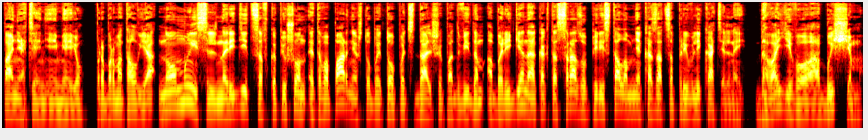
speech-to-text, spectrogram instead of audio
«Понятия не имею», — пробормотал я, но мысль нарядиться в капюшон этого парня, чтобы топать дальше под видом аборигена, как-то сразу перестала мне казаться привлекательной. «Давай его обыщем»,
